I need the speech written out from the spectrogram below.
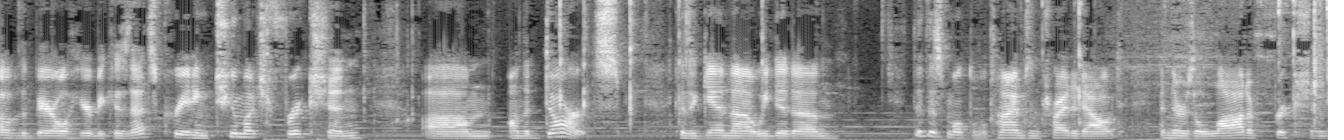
of the barrel here because that's creating too much friction um, on the darts. Because again, uh, we did, um, did this multiple times and tried it out and there's a lot of friction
